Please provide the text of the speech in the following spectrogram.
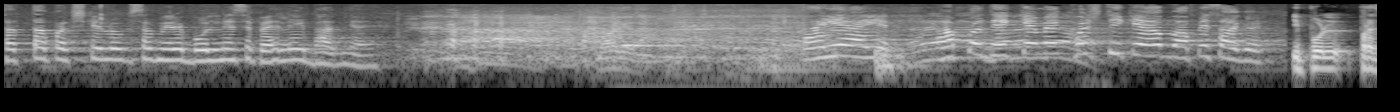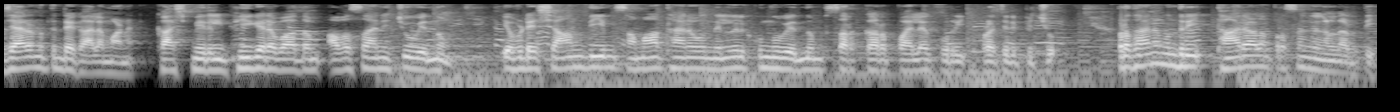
സത്താപക്ഷ ലോക്സഭ മേരെ ബോൾനെ സെ പഹലേ ഹി ആയിയെ ആയിയെ അപ്പൊ ഇപ്പോൾ പ്രചാരണത്തിന്റെ കാലമാണ്. കാശ്മീരിൽ ഭീകരവാദം അവസാനിച്ചു എന്നും എവിടെ ശാന്തിയും സമാധാനവും നിലനിൽക്കുന്നുവെന്നും സർക്കാർ പലകുറി പ്രചരിപ്പിച്ചു. പ്രധാനമന്ത്രി ധാരാളം പ്രസംഗങ്ങൾ നടത്തി.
